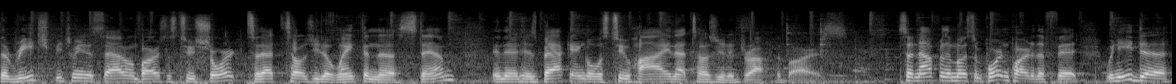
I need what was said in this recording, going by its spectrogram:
The reach between the saddle and bars is too short, so that tells you to lengthen the stem and then his back angle was too high and that tells you to drop the bars. So now for the most important part of the fit, we need to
